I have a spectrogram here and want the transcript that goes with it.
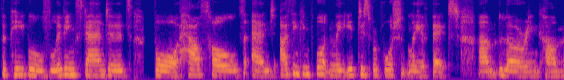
for people's living standards, for households, and I think importantly, it disproportionately affects um, lower income.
